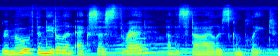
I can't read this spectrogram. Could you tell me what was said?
Remove the needle and excess thread and the style is complete.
